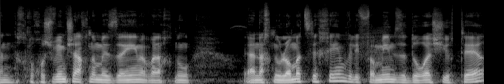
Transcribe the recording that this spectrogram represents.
אנחנו חושבים שאנחנו מזהים, אבל אנחנו, אנחנו לא מצליחים, ולפעמים זה דורש יותר.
